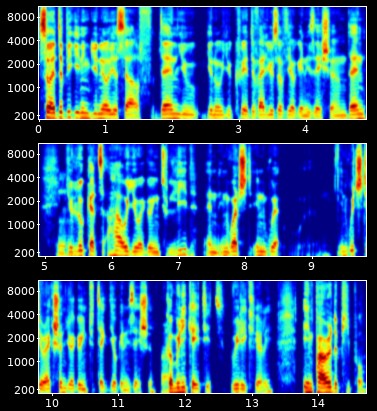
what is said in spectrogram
so at the beginning, you know yourself. Then you you know you create the values of the organization. Then mm-hmm. you look at how you are going to lead and in which in where in which direction you are going to take the organization. Right. Communicate it really clearly. Empower the people.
